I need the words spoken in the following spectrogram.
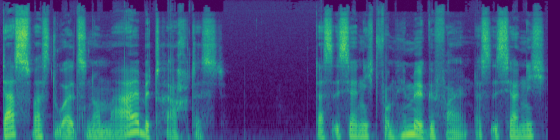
das, was du als normal betrachtest, das ist ja nicht vom Himmel gefallen. Das ist ja nicht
